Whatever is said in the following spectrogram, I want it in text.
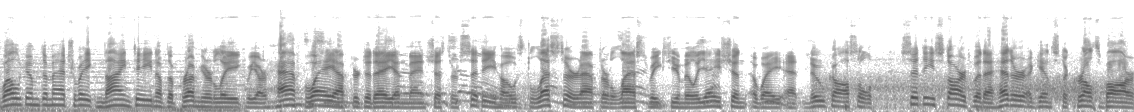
Welcome to match week 19 of the Premier League. We are halfway after today and Manchester City host Leicester after last week's humiliation away at Newcastle. City start with a header against the crossbar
